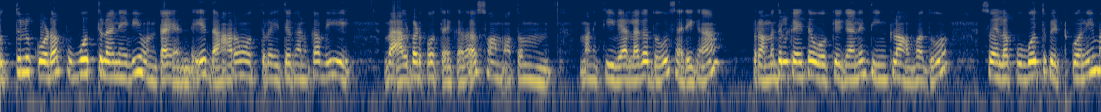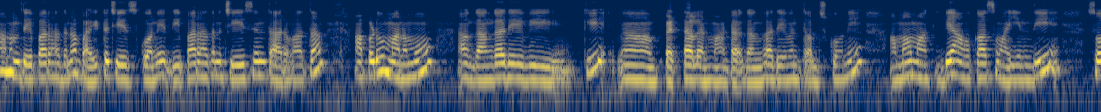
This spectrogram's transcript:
ఒత్తులు కూడా పువ్వొత్తులు అనేవి ఉంటాయండి. దారం ఒత్తులు అయితే కనుక అవి వేలబడిపోతాయి కదా. సో మొత్తం మనకి వెళ్ళగదు సరిగా. ప్రమదులకైతే ఓకే కానీ దీంట్లో అవ్వదు. సో ఇలా పువ్వొత్తు పెట్టుకొని మనం దీపారాధన బయట చేసుకొని దీపారాధన చేసిన తర్వాత అప్పుడు మనము గంగాదేవికి పెట్టాలన్నమాట. గంగాదేవిని తలుచుకొని అమ్మ మాకు ఇదే అవకాశం అయ్యింది. సో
